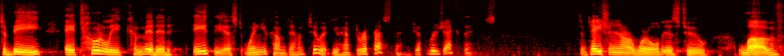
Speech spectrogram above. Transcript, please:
to be a totally committed atheist when you come down to it. You have to repress things, you have to reject things. Temptation in our world is to love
